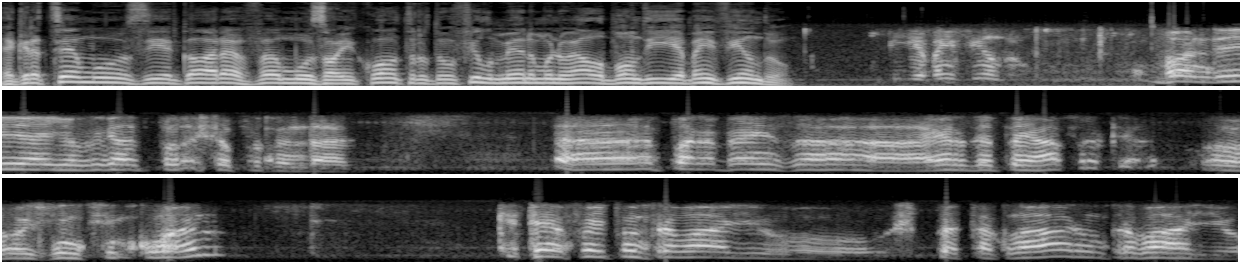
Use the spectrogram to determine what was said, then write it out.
Agradecemos e agora vamos ao encontro do Filomeno Manuel. Bom dia, bem-vindo. Bom dia e obrigado por esta oportunidade. Uh, parabéns à RDP África, aos 25 anos, que tem feito um trabalho espetacular, um trabalho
